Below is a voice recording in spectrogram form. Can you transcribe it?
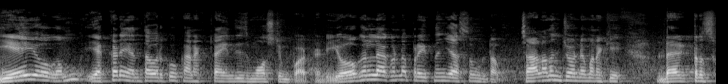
ఏ యోగం ఎక్కడ ఎంతవరకు కనెక్ట్ అయింది ఇస్ మోస్ట్ ఇంపార్టెంట్ యోగం లేకుండా ప్రయత్నం చేస్తూ ఉంటాం. చాలామంది చూడండి మనకి డైరెక్టర్స్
